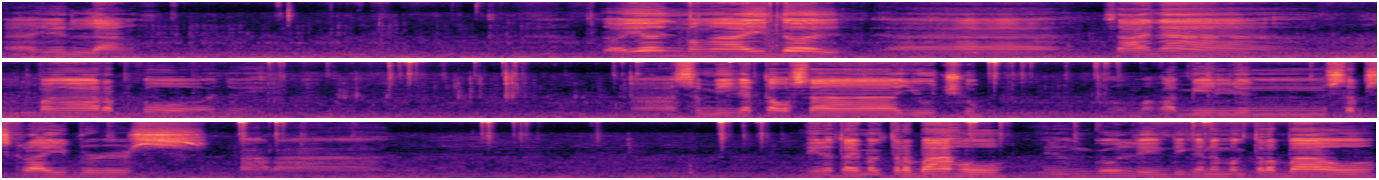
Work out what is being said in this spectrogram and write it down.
Ayun lang. So ayun mga idol. Ah, sana pangarap ko ano eh. Ah, sumikat ako sa YouTube. No, maka million subscribers hindi na tayo magtrabaho. Yun ang goal eh. Hindi ka na magtrabaho.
